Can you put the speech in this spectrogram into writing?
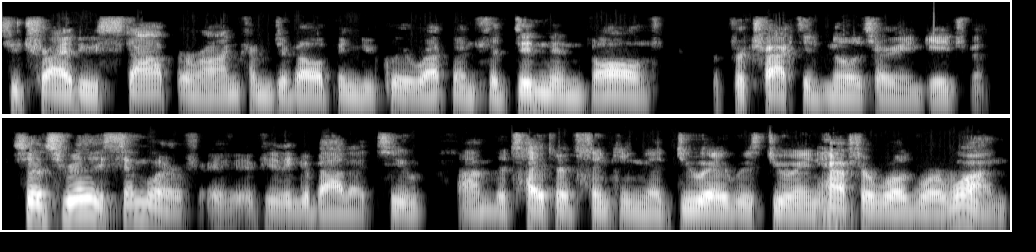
to try to stop Iran from developing nuclear weapons that didn't involve a protracted military engagement. So it's really similar, if, if you think about it, to um, the type of thinking that Douhet was doing after World War One.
